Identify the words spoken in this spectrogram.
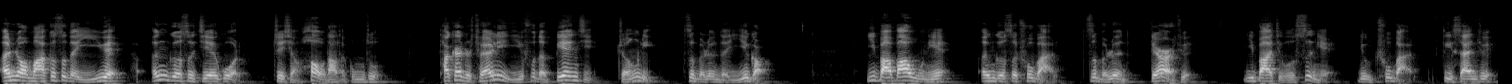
按照马克思的遗愿，恩格斯接过了这项浩大的工作，他开始全力以赴地编辑整理《资本论》的遗稿。1885年，恩格斯出版了《资本论》的第二卷；1894年，又出版了第三卷。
